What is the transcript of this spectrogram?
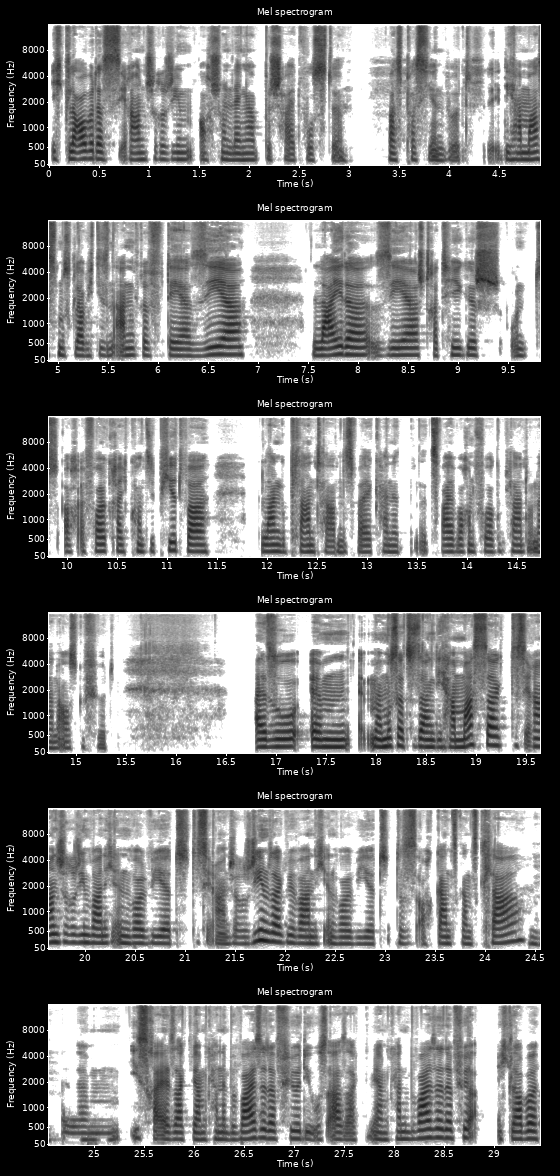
ich glaube, dass das iranische Regime auch schon länger Bescheid wusste, was passieren wird. Die Hamas muss, glaube ich, diesen Angriff, der sehr, leider sehr strategisch und auch erfolgreich konzipiert war, lang geplant haben. Das war ja keine zwei Wochen vorgeplant und dann ausgeführt. Also ähm, man muss dazu sagen, die Hamas sagt, das iranische Regime war nicht involviert. Das iranische Regime sagt, wir waren nicht involviert. Das ist auch ganz, ganz klar. Mhm. Ähm, Israel sagt, wir haben keine Beweise dafür. Die USA sagt, wir haben keine Beweise dafür. Ich glaube,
